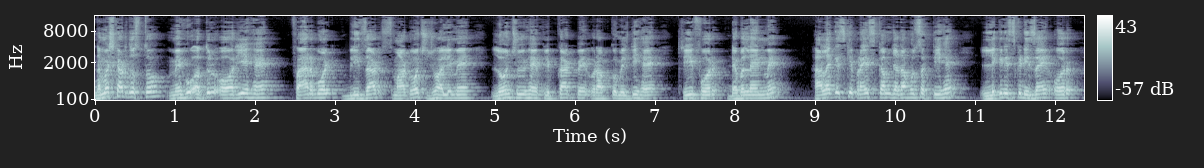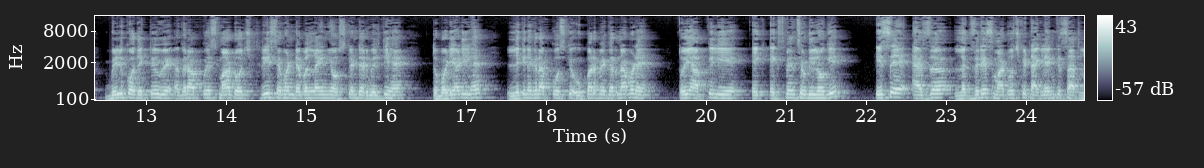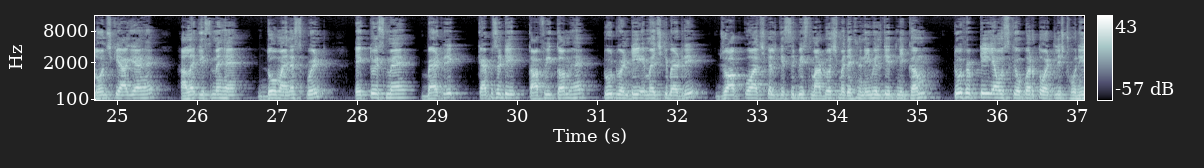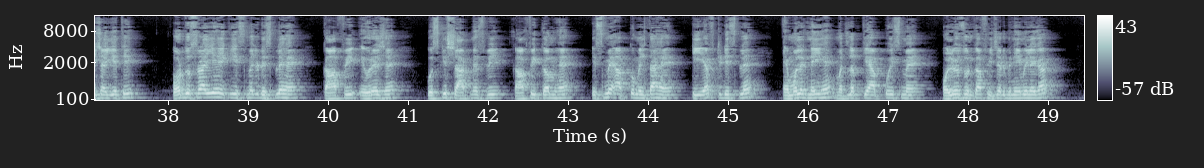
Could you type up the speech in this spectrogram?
नमस्कार दोस्तों, मैं हूँ अब्दुल और ये है फायरबोल्ट ब्लिजार्ड स्मार्ट वॉच जो हाल ही में लॉन्च हुई है फ्लिपकार्ट पे और आपको मिलती है थ्री फोर डबल नाइन में। हालाँकि इसकी प्राइस कम ज़्यादा हो सकती है, लेकिन इसके डिज़ाइन और बिल्ड को देखते हुए अगर आपको smart watch three seven double nine या उसके अंदर मिलती है तो बढ़िया डील है। लेकिन अगर आपको उसके ऊपर पे करना पड़े तो ये आपके लिए एक एक्सपेंसिव डील होगी। इसे as a luxury smart watch के टैगलाइन के साथ लॉन्च किया गया है। हालाँकि इसमें है दो माइनस पॉइंट एक तो इसमें बैटरी कैपेसिटी काफ़ी कम है। 220 ट्वेंटी की बैटरी, जो आपको आजकल किसी भी स्मार्ट वॉच में देखने नहीं मिलती इतनी कम। 250 या उसके ऊपर तो एटलीस्ट होनी चाहिए थी। और दूसरा यह है कि इसमें जो डिस्प्ले है, काफ़ी एवरेज है। उसकी शार्पनेस भी काफ़ी कम है। इसमें आपको मिलता है टी डिस्प्ले एमोलेड नहीं है मतलब कि आपको इसमें ऑलवेज उनका फीचर भी नहीं मिलेगा।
